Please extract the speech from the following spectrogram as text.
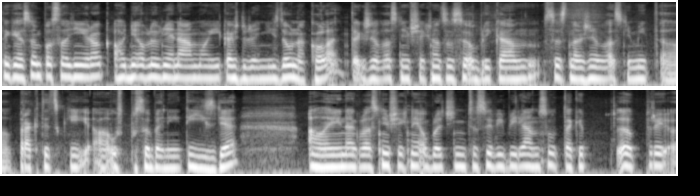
Tak já jsem poslední rok hodně ovlivněná mojí každodenní jízdou na kole, takže vlastně všechno, co se oblíkám, se snažím vlastně mít uh, praktický a uspůsobený té jízdě ale jinak vlastně všechny oblečení, co si vybírám, jsou taky eh, při, eh,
